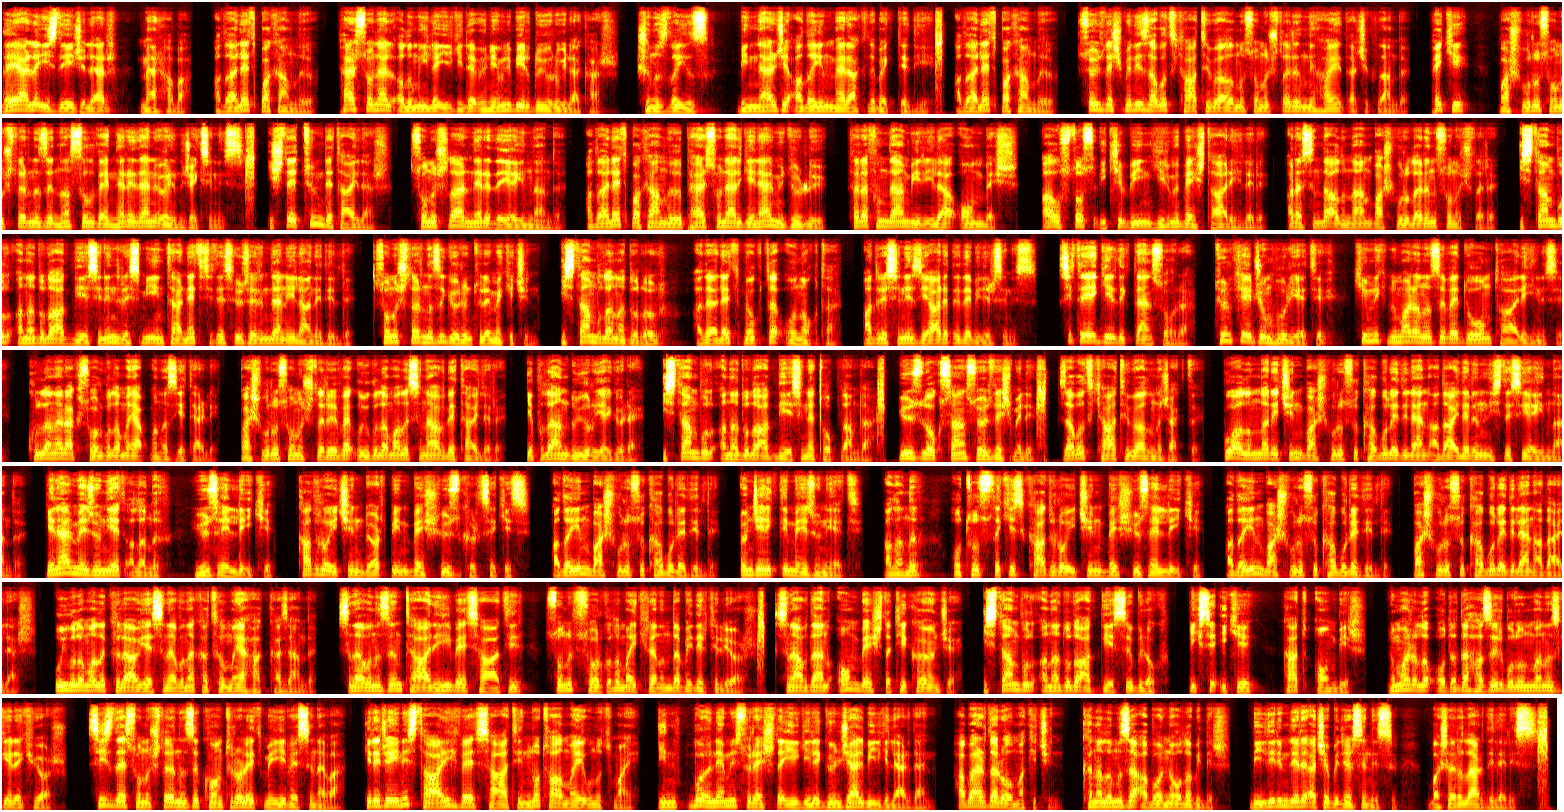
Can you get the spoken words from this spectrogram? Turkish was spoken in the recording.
Değerli izleyiciler, merhaba. Adalet Bakanlığı, personel alımı ile ilgili önemli bir duyuruyla karşınızdayız. Binlerce adayın merakla beklediği Adalet Bakanlığı, sözleşmeli zabıt katibi alımı sonuçları nihayet açıklandı. Peki, başvuru sonuçlarınızı nasıl ve nereden öğreneceksiniz? İşte tüm detaylar. Sonuçlar nerede yayınlandı? Adalet Bakanlığı Personel Genel Müdürlüğü tarafından 1 ila 15 Ağustos 2025 tarihleri arasında alınan başvuruların sonuçları İstanbul Anadolu Adliyesi'nin resmi internet sitesi üzerinden ilan edildi. Sonuçlarınızı görüntülemek için İstanbul Anadolu adalet.o. adresini ziyaret edebilirsiniz. Siteye girdikten sonra Türkiye Cumhuriyeti kimlik numaranızı ve doğum tarihinizi kullanarak sorgulama yapmanız yeterli. Başvuru sonuçları ve uygulamalı sınav detayları yapılan duyuruya göre İstanbul Anadolu Adliyesi'ne toplamda 190 sözleşmeli zabıt katibi alınacaktı. Bu alımlar için başvurusu kabul edilen adayların listesi yayınlandı. Genel mezuniyet alanı 152, kadro için 4548. Adayın başvurusu kabul edildi. Öncelikli mezuniyet alanı 38 kadro için 552. Adayın başvurusu kabul edildi. Başvurusu kabul edilen adaylar uygulamalı klavye sınavına katılmaya hak kazandı. Sınavınızın tarihi ve saati sonuç sorgulama ekranında belirtiliyor. Sınavdan 15 dakika önce İstanbul Anadolu Adliyesi Blok X2 Kat 11 numaralı odada hazır bulunmanız gerekiyor. Siz de sonuçlarınızı kontrol etmeyi ve sınava gireceğiniz tarih ve saati not almayı unutmayın. Bu önemli süreçle ilgili güncel bilgilerden haberdar olmak için kanalımıza abone olabilir, bildirimleri açabilirsiniz. Başarılar dileriz.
